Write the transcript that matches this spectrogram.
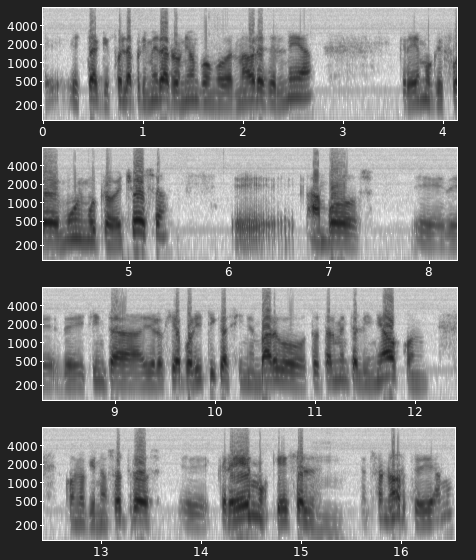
eh, esta que fue la primera reunión con gobernadores del NEA, creemos que fue muy, muy provechosa, ambos de, distinta ideología política, sin embargo totalmente alineados con, con lo que nosotros creemos que es el mm. nuestro norte, digamos.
